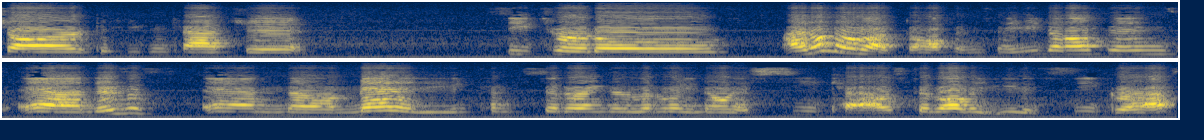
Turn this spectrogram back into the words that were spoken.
shark if you can catch it, sea turtles. I don't know about dolphins. Maybe dolphins. And there's a and uh, manatee, considering they're literally known as sea cows because all they eat is seagrass.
